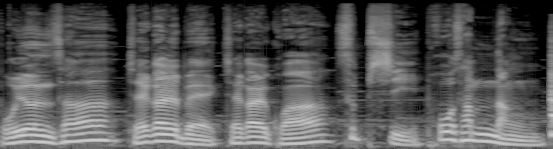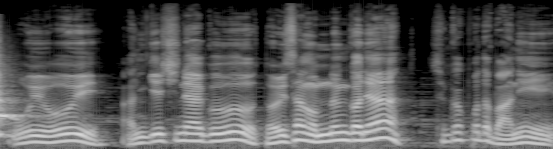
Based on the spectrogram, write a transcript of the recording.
오연사 제갈백 제갈과 습시 포삼낭. 오이 오이 안 계시냐고 더 이상 없는 거냐? 생각보다 많이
